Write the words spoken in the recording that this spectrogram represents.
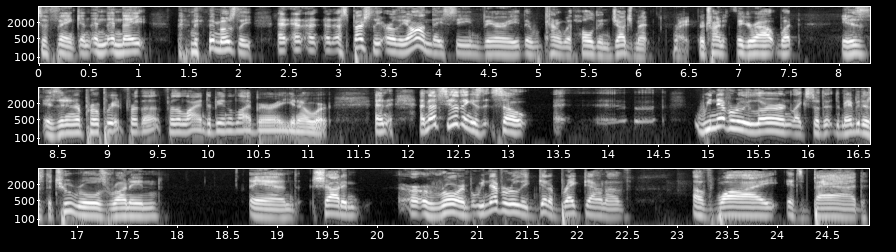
to think. And and, and they they mostly and, and, and especially early on they seem very they're kind of withholding judgment. Right. They're trying to figure out what is is it inappropriate for the for the lion to be in the library you know or and and that's the other thing is that so uh, we never really learn like so that maybe there's the two rules running and shouting or, or roaring but we never really get a breakdown of of why it's bad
